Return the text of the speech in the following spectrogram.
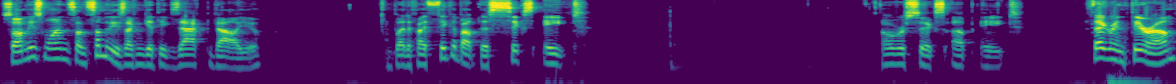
So on these ones, on some of these, I can get the exact value. But if I think about this 6, 8, over 6 up 8. Pythagorean theorem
